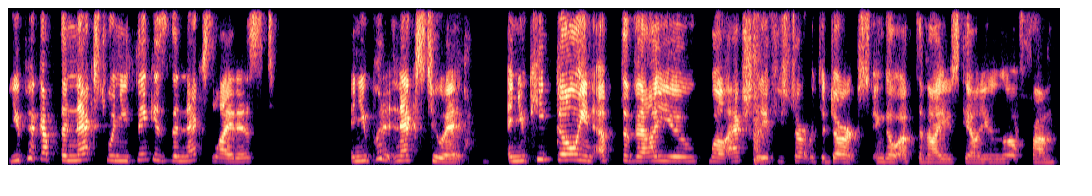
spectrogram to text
you pick up the next one you think is the next lightest, and you put it next to it, and you keep going up the value. Well, actually, if you start with the darks and go up the value scale, you go from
